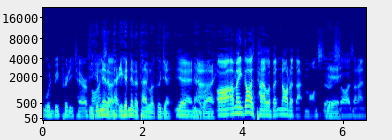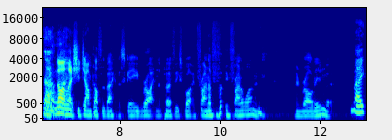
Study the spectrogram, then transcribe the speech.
would be pretty terrifying. you terrifying. could never So- pa- you could never paddle it, could you? yeah, No no way. Oh, I mean, guys paddle it, but not at that monster Yeah. size. I don't No think. Not way. unless you jumped off the back of the ski right in the perfect spot in front of in front of one and, and rolled in. But Mate,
